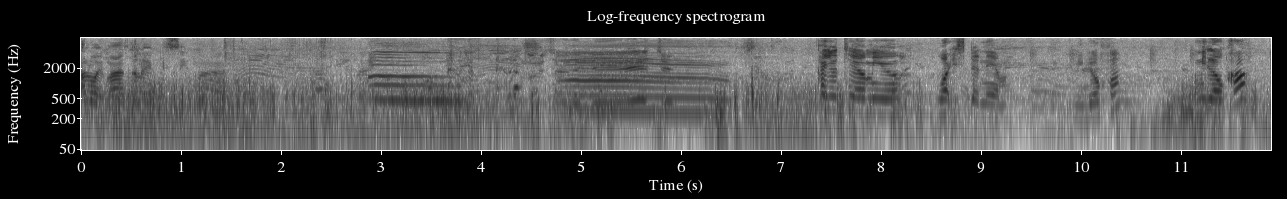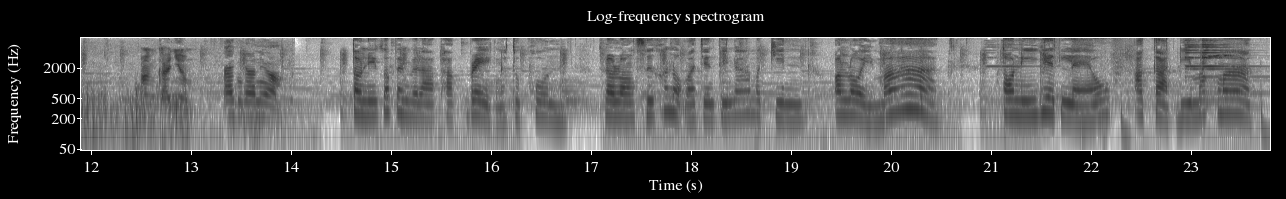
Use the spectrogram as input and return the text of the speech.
อร่อยมากก็เลยไปซื้อมาอืม Can you tell me what is the name Milhoja, Miloka and cañón. อันกาเนียม ตอนนี้ก็เป็นเวลาพักเบรกนะทุกคน เราลองซื้อขนมอาร์เจนตินามากิน อร่อยมาก ตอนนี้เย็นแล้ว อากาศดีมาก ๆ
